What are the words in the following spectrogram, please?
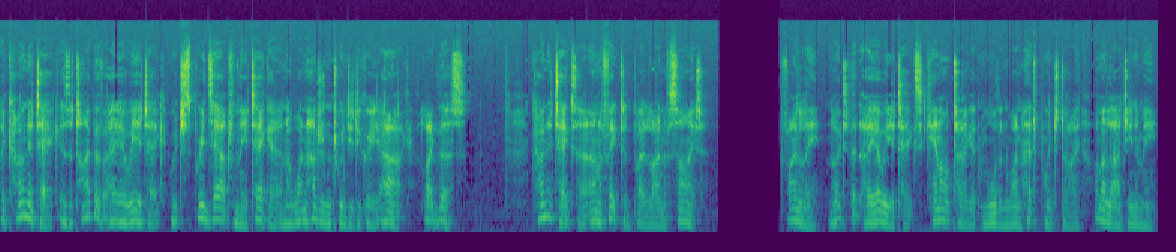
A cone attack is a type of AoE attack which spreads out from the attacker in a 120 degree arc, like this. Cone attacks are unaffected by line of sight. Finally, note that AoE attacks cannot target more than one hit point die on a large enemy.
